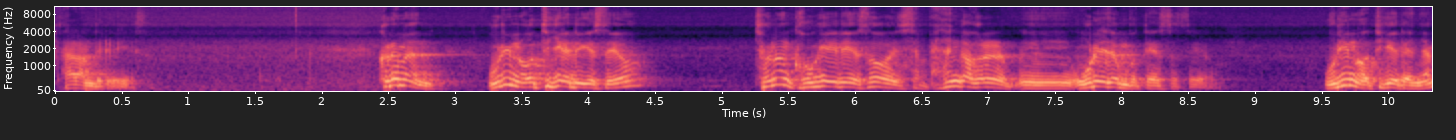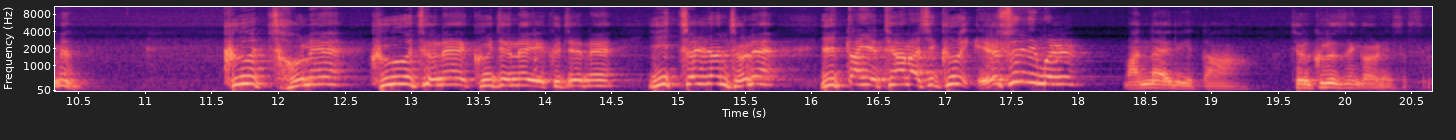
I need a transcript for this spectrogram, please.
사람들에 의해서. 그러면 우리는 어떻게 해야 되겠어요? 저는 거기에 대해서 생각을 오래전부터 했었어요. 우리는 어떻게 됐냐면 그 전에 그 전에 그 전에 그 전에 2000년 전에 이 땅에 태어나신 그 예수님을 만나야 되겠다. 저는 그런 생각을 했었어요.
